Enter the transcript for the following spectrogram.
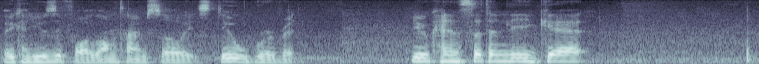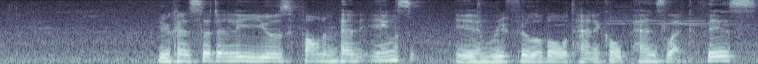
But you can use it for a long time, so it's still worth it. You can certainly get you can certainly use fountain pen inks in refillable technical pens like this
